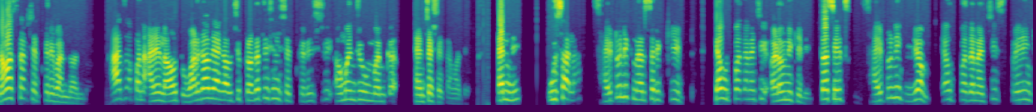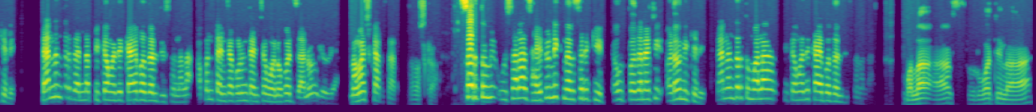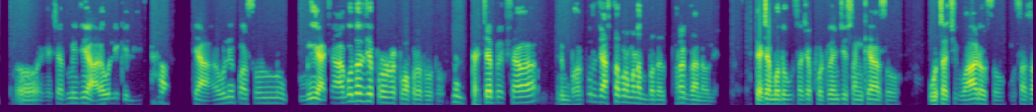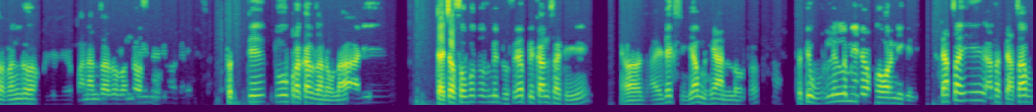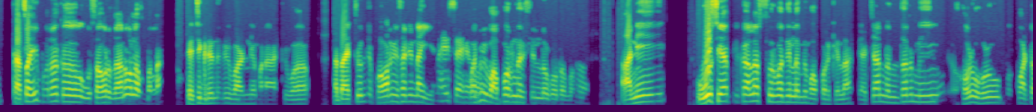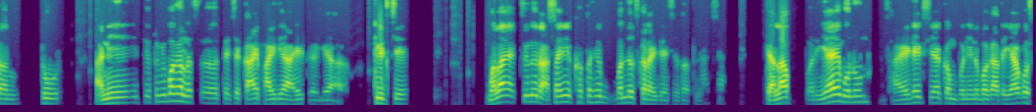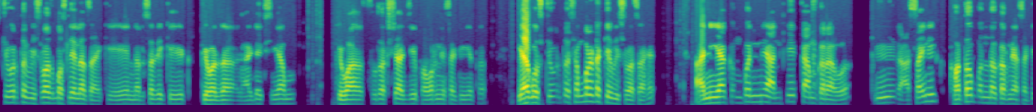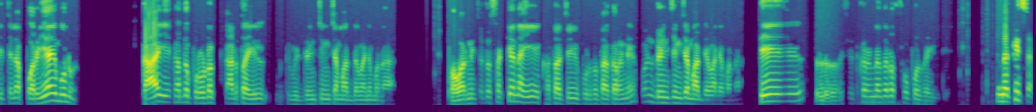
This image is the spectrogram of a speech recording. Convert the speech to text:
नमस्कार शेतकरी बांधवांनो. आज आपण आलेलो आहोत वडगाव या गावचे प्रगतिशील शेतकरी श्री अमनजी उंबनकर यांच्या शेतामध्ये. त्यांनी ऊसाला सायटोनिक नर्सरी किट या उत्पादनाची अडवणी केली. तसेच सायटोनिक यम या उत्पादनाची स्प्रेइंग केली. त्यानंतर त्यांना पिकामध्ये काय बदल दिसून आला आपण त्यांच्याकडून त्यांचे मनोगत जाणून घेऊया. नमस्कार सर नमस्कार. सर तुम्ही ऊसाला झायटोनिक नर्सरी किट या उत्पादनाची अडवणी केली. त्यानंतर तुम्हाला पिकामध्ये काय बदल दिसून आला? मला आज सुरुवातीला ह्याच्यात मी जी आळवणी केली हो. त्या आळवणीपासून मी याच्या अगोदर जे प्रोडक्ट वापरत होतो हं. त्याच्यापेक्षा भरपूर जास्त प्रमाणात बदल फरक जाणवले. त्याच्यामध्ये ऊसाच्या फुटव्यांची संख्या असो ऊसाची वाढ असो ऊसाचा रंग म्हणजे पानांचा जो रंग असतो तर ते तो प्रकार जाणवला आणि त्याच्यासोबतच मी दुसऱ्या पिकांसाठी झायडेक्स यम हे आणलं होतं. तर ते उरलेलं मी याच्यावर फवारणी केली. त्याचाही आता त्याचा त्याचाही फरक अ, ऊसावर जाणवलाच मला. त्याची ग्रीनरी वाढणे म्हणा किंवा आता ऍक्च्युअली ते फवारणीसाठी नाहीये. पण मी वापरलं शिल्लक होतं म्हणून. हो. आणि ऊस या पिकाला सुरुवातीला मी वापर केला. त्याच्यानंतर मी हळूहळू कॉटन तूर आणि ते तुम्ही बघालच त्याचे काय फायदे आहेत या किटचे. मला ऍक्च्युली रासायनिक खत हे बंदच करायचे शेतातले. त्याला पर्याय म्हणून झायडेक्स या कंपनीनं बघा आता या गोष्टीवर तर विश्वास बसलेलाच आहे की नर्सरी किट किंवा झायडेक्स यम किंवा सुरक्षा जी फवारणीसाठी येतं. या गोष्टीवर तर शंभर टक्के विश्वास आहे. आणि या कंपनीने आणखी एक काम करावं की रासायनिक खतं बंद करण्यासाठी त्याला पर्याय म्हणून काय एखादं प्रोडक्ट काढता येईल तुम्ही ड्रिंचिंगच्या माध्यमाने म्हणा फवारणीचं तर शक्य नाही खताची पूर्तता करणे पण ड्रिंचिंगच्या माध्यमाने म्हणा ते शेतकऱ्यांना जरा सोपं जाईल ते. नक्कीच सर.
